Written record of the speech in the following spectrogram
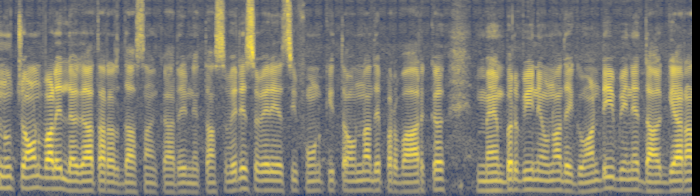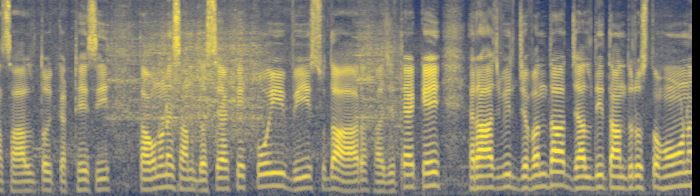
ਨੂੰ ਚਾਹਣ ਵਾਲੇ ਲਗਾਤਾਰ ਅਰਦਾਸਾਂ ਕਰ ਰਹੇ ਨੇ, ਤਾਂ ਸਵੇਰੇ ਸਵੇਰੇ ਅਸੀਂ ਫੋਨ ਕੀਤਾ, ਉਹਨਾਂ ਦੇ ਪਰਿਵਾਰਕ ਮੈਂਬਰ ਵੀ ਨੇ, ਉਹਨਾਂ ਦੇ ਗਵਾਂਢੀ ਵੀ ਨੇ 10 11 ਸਾਲ ਤੋਂ ਇਕੱਠੇ ਸੀ, ਤਾਂ ਉਹਨਾਂ ਨੇ ਸਾਨੂੰ ਦੱਸਿਆ ਕਿ ਕੋਈ ਵੀ ਸੁਧਾਰ ਹਜੇ ਤੱਕ ਕਿ ਰਾਜਵੀਰ ਜਵੰਦਾ ਜਲਦੀ ਤੰਦਰੁਸਤ ਹੋਣ,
